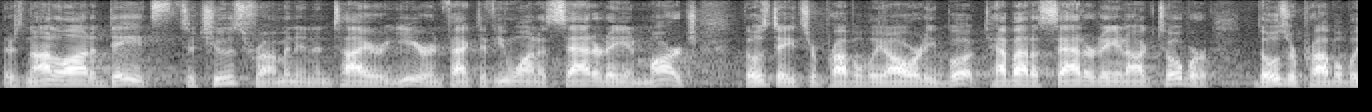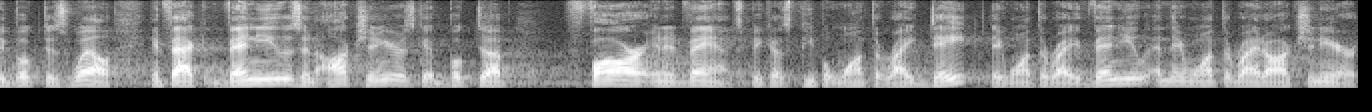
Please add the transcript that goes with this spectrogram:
There's not a lot of dates to choose from in an entire year. In fact, if you want a Saturday in March, those dates are probably already booked. How about a Saturday in October? Those are probably booked as well. In fact, venues and auctioneers get booked up far in advance because people want the right date, they want the right venue, and they want the right auctioneer.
